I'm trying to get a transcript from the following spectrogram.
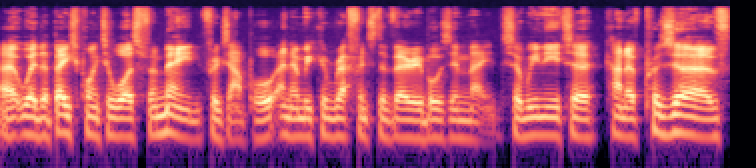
uh, where the base pointer was for main, for example, and then we can reference the variables in main. So we need to kind of preserve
